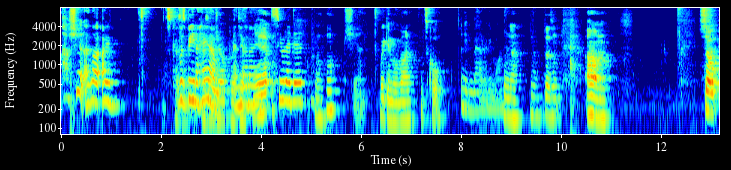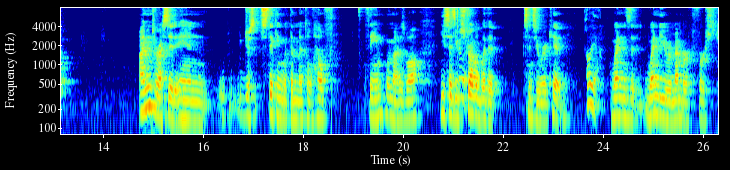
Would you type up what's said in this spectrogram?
Oh shit! I lo- I was being a ham, and you. then I Yep. see what I did. Mm hmm Shit, We can move on. It's cool. doesn't even matter anymore. No, no, it doesn't. Um, so, I'm interested in just sticking with the mental health theme. We might as well. You said Let's you've struggled with it since you were a kid. Oh yeah, When is it? When do you remember first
